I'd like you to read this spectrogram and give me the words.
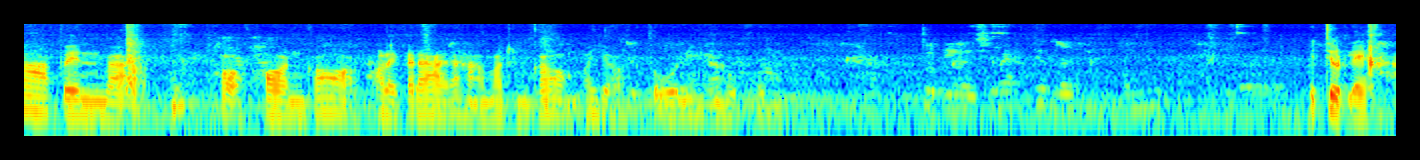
มาเป็นแบบขอพรก็อะไรก็ได้นะคะ มาถึงก็มาหยอดตู้นี้นะทุกคน จุดเลยใช่ไหมจุดเลยไปจุดเลยค่ะ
